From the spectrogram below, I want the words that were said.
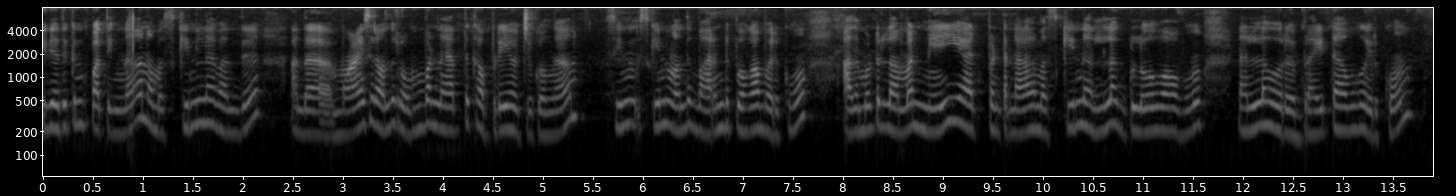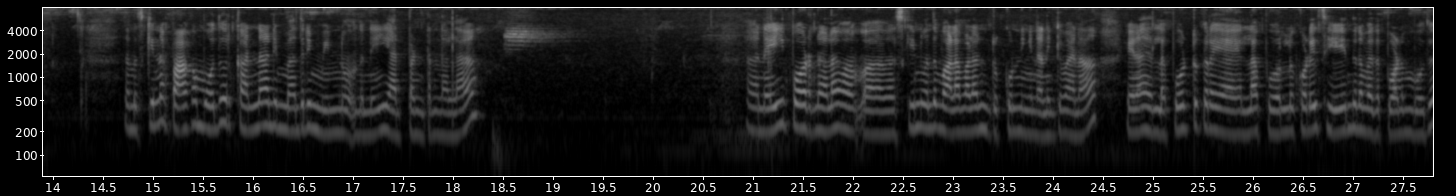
இது எதுக்குன்னு பார்த்தீங்கன்னா நம்ம ஸ்கின்ல வந்து அந்த மாய்ச்சரை வந்து ரொம்ப நேரத்துக்கு அப்படியே வச்சுக்கோங்க. ஸ்கின் ஸ்கின் வந்து வறண்டு போகாமல் இருக்கும். அது மட்டும் இல்லாமல் நெய் ஆட் பண்ணுறதுனால நம்ம ஸ்கின் நல்லா க்ளோவாகவும் நல்ல ஒரு பிரைட்டாகவும் இருக்கும். நம்ம ஸ்கின்னை பார்க்கும்போது ஒரு கண்ணாடி மாதிரி மின்னும் அந்த நெய் ஆட் பண்ணுறதுனால நெய் போடுறதுனால ஸ்கின் வந்து வளவளன்னு இருக்கும்னு நீங்கள் நினைக்க வேணாம். ஏன்னா இதில் போட்டிருக்கிற எல்லா பொருளும் கூட சேர்ந்து நம்ம இதை போடும்போது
